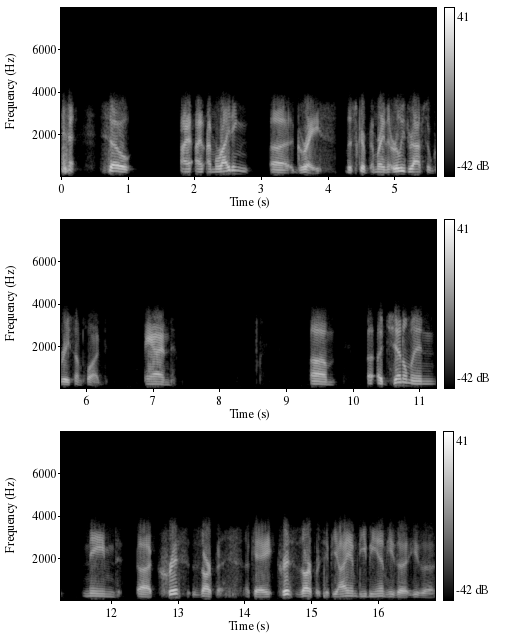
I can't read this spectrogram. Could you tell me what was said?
so I, I'm writing uh, Grace, the script. I'm writing the early drafts of Grace Unplugged, and um, a, a gentleman named uh, Chris Zarpas. Okay, Chris Zarpas. If you IMDb him, he's a he's a,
